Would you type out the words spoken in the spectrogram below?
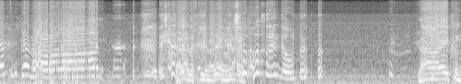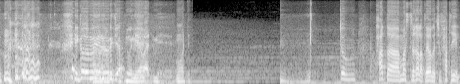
امسك الجامعة لا لا بسلم عليهم لحظة شوف وصل عندهم. السلام عليكم. يقوم منين ورجع يا وعد موت حط ماستر غلط يا ولد شوف حط هيل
